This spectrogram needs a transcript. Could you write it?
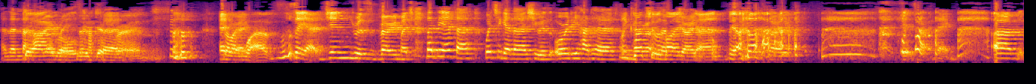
And then the Yeah, eye rolls no happen. difference. so like. So yeah, Ginge was very much my BFF. We're together. She was already had her finger up her like, vagina. yeah, She was like, yeah. It's happening. Um,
